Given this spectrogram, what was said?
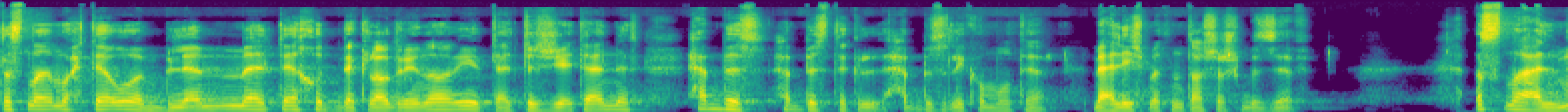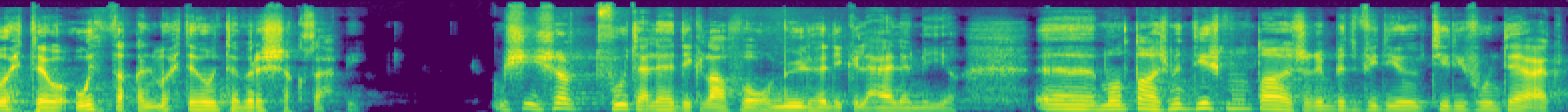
تصنع محتوى بلا ما تاخذ داك الادرينالين تاع التشجيع تاع الناس. حبس حبس داك حبس les commentaires. معليش ما تنتشرش بزاف. اصنع المحتوى وثق المحتوى وانت مرشق صاحبي. ماشي شرط تفوت على هذيك la formule هذيك العالمية. آه مونتاج ما ديرش مونتاج غير فيديو بالتليفون تاعك.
